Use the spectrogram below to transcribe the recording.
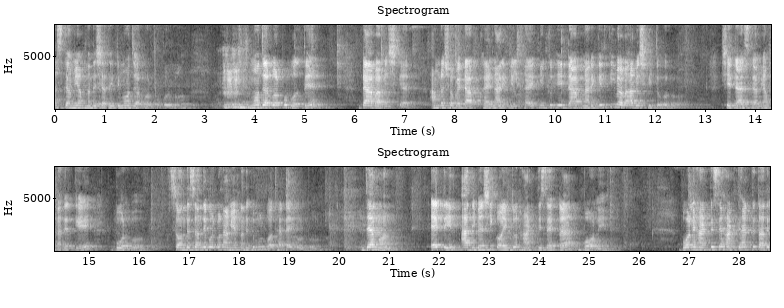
আজকে আমি আপনাদের সাথে একটি মজার গল্প করব। মজার গল্প বলতে ডাব আবিষ্কার। আমরা সবাই ডাব খাই, নারিকেল খাই, কিন্তু এই ডাব, নারিকেল কীভাবে আবিষ্কৃত হলো, সেটা আজকে আমি আপনাদেরকে বলব। সন্ধে সন্ধে বলব না, আমি আপনাদেরকে মূল কথাটাই বলব। যেমন, একদিন আদিবাসী কয়েকজন হাঁটতেছে একটা বনে। বনে হাঁটতেছে, হাঁটতে হাঁটতে তাদের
